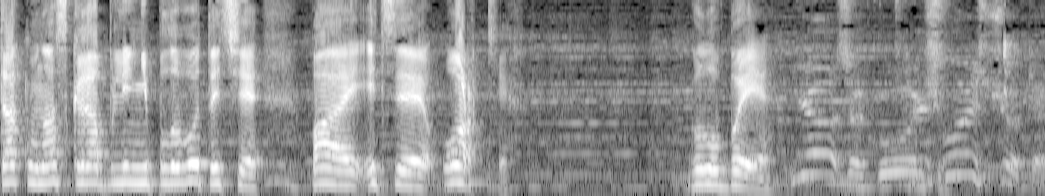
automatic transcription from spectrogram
Так у нас корабли не плывут эти, по эти орки. Голубые. Я закончил. что-то.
